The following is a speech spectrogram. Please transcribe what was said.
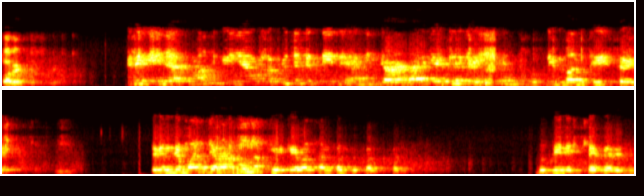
પર એટલે એ જ અર્થમાં છે કે અહીંયા એવું લખ્યું છે કે તેને અહીં જાણનારી એટલે કહીએ કે બુદ્ધિ મનથી શ્રેષ્ઠ છે. કેમ કે મન જાણતું નથી કેવળ સંકલ્પ વિકલ્પ કરે. બુદ્ધિ નિશ્ચય કરી દે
